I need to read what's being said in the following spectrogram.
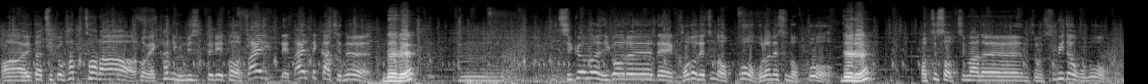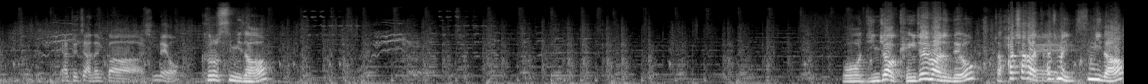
아 일단 지금 화차라 뭐 메카닉 유닛들이 더 쌓일, 네, 쌓일 때까지는 네네. 음 지금은 이거를 네 걷어낼 수는 없고 몰아낼 수는 없고 네네. 어쩔 수 없지만은 좀 수비적으로 해야 되지 않을까 싶네요 그렇습니다. 와, 닌자가 굉장히 많은데요? 자, 하차가 네. 하지만 있습니다.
